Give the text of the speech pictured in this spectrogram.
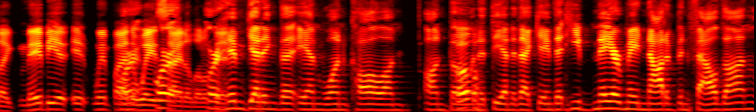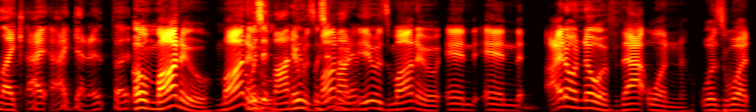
like maybe it, it went by or, the or- wayside a little or bit. him getting the and one call on on Bowen Oh. at the end of that game that he may or may not have been fouled on. Like I, I get it, but Oh, Manu, Manu. Was it Manu? It was, Was it Manu. Manu? It was Manu, and and I don't know if that one was what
